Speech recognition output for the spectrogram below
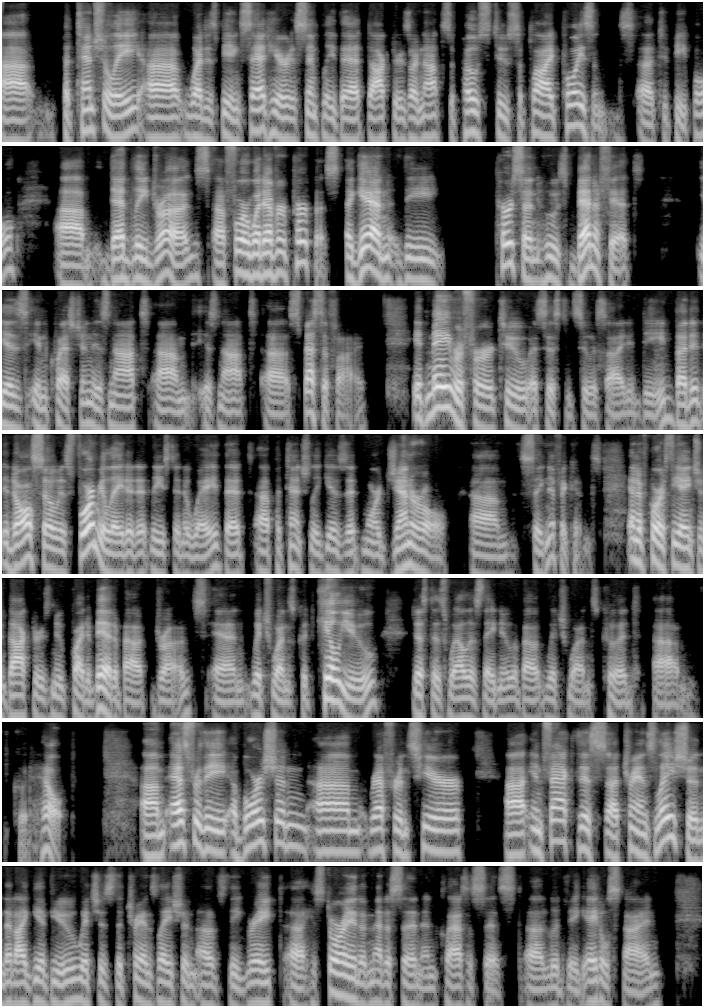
Uh, potentially, uh, what is being said here is simply that doctors are not supposed to supply poisons uh, to people, um, deadly drugs, uh, for whatever purpose. Again, the person whose benefit is in question is not, um, is not uh, specified. It may refer to assisted suicide indeed, but it, it, also is formulated, at least in a way that potentially gives it more general um, significance. And of course, the ancient doctors knew quite a bit about drugs and which ones could kill you, just as well as they knew about which ones could, um, could help. Um, as for the abortion um, reference here, uh, in fact, this uh, translation that I give you, which is the translation of the great uh, historian of medicine and classicist uh, Ludwig Edelstein,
